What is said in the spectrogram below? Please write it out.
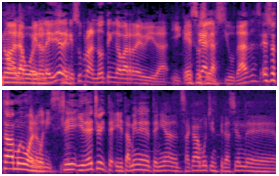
no, mala, era buena. Pero la idea de que Superman no tenga barra de vida y que Eso sea sí. la ciudad. Eso estaba muy bueno. Es buenísimo. Sí, y de hecho, y, te- y también eh, tenía, sacaba mucha inspiración de,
